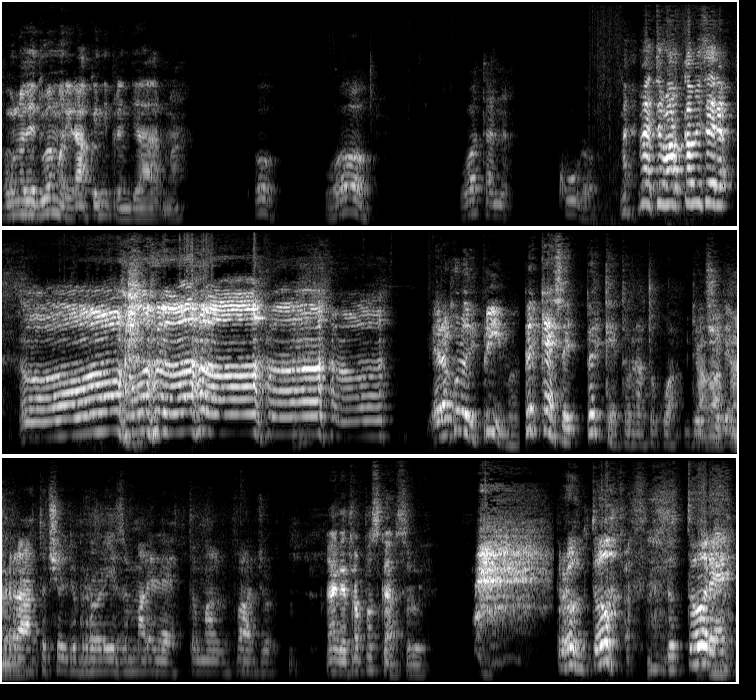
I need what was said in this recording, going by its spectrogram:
uno dei due morirà, quindi prendi arma. Oh. Wow. What an culo. M- Metti, porca miseria! Era quello di prima. Perché sei. Perché è tornato qua? Ah, Celebrato, celebroleso, maledetto, malvagio. Raga, è troppo scarso lui. Pronto? Dottore?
